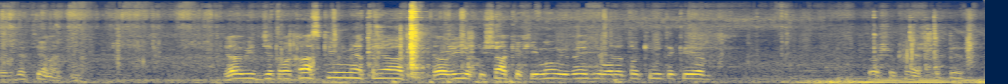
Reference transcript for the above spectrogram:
як дитина кінь. Я від дітвака з кіньми, то я, я вже їх усяких імов і видів, але то кінь такий, як то, що книжка пише.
